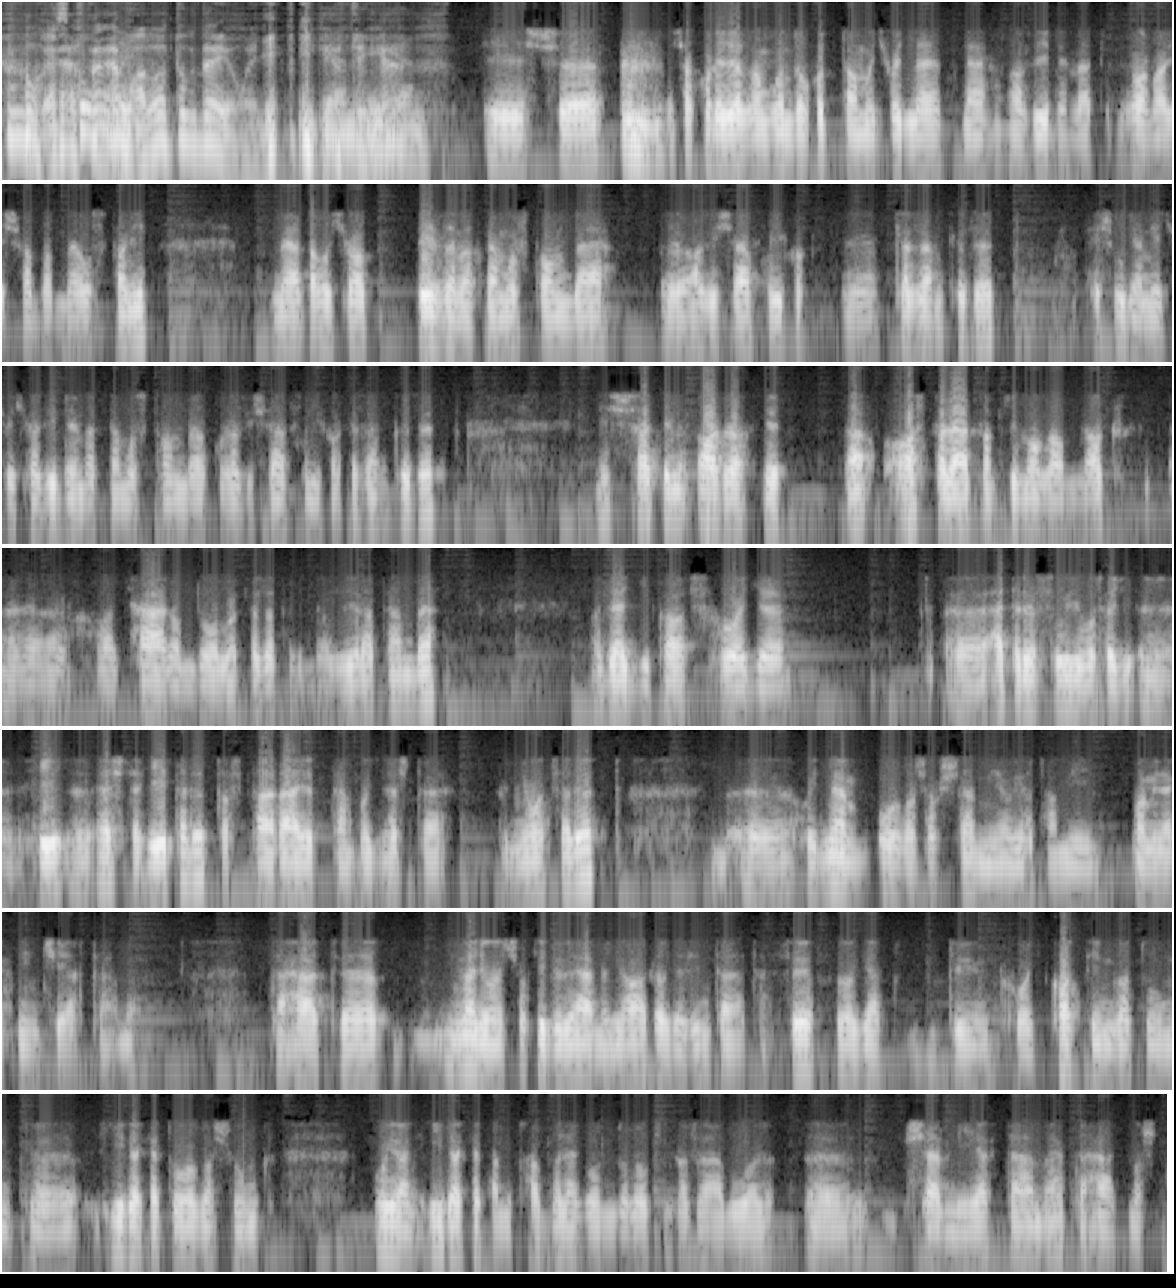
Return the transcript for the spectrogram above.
Hú, ezt komoly. nem hallottuk, de jó egyébként. Igen, igen. igen. És, és akkor egy azon gondolkodtam, hogy hogy lehetne az időmet normálisabban beosztani, mert ahogyha pénzemet nem osztom be, az is elfolyik a kezem között, és ugyanígy, hogyha az időmet nem osztom be, akkor az is elfolyik a kezem között. És hát én arra jött azt találtam ki magamnak, eh, hogy három dolgot vezetek be az életembe. Az egyik az, hogy eh, hát először úgy volt, hogy eh, este hét előtt, aztán rájöttem, hogy este nyolc előtt, hogy nem olvasok semmi olyat, ami, aminek nincs értelme. Tehát nagyon sok idő elmegy arra, hogy az interneten fölfölgetünk, hogy kattingatunk, híreket olvasunk, olyan híreket, amit ha belegondolok, igazából ö, semmi értelme, tehát most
